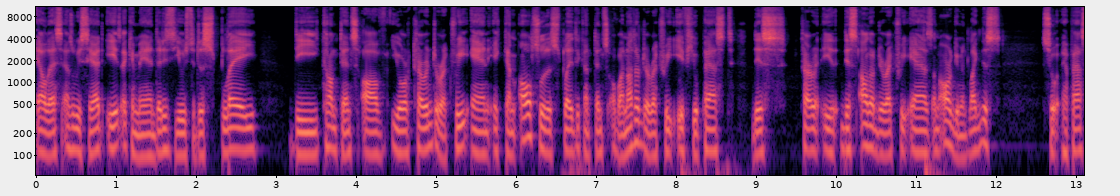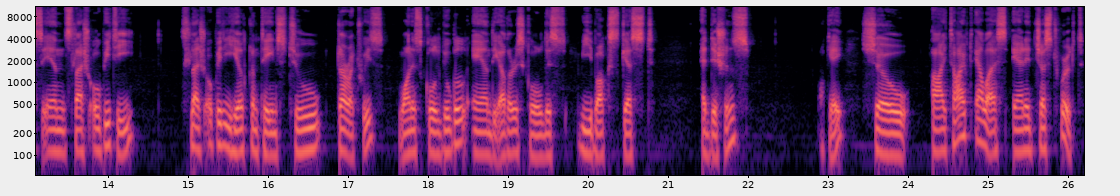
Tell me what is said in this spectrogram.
ls, as we said, is a command that is used to display the contents of your current directory and it can also display the contents of another directory if you passed this current this other directory as an argument like this. So I pass in slash opt slash opt here contains two directories. One is called google and the other is called this vbox guest additions okay so I typed ls and it just worked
